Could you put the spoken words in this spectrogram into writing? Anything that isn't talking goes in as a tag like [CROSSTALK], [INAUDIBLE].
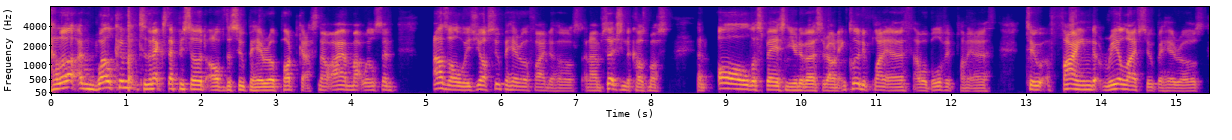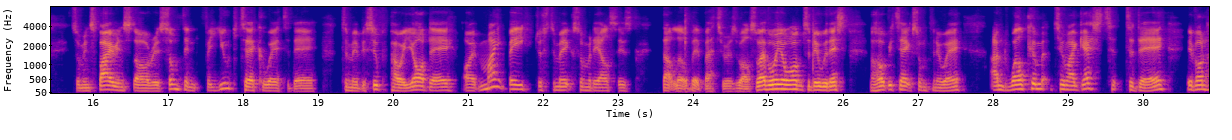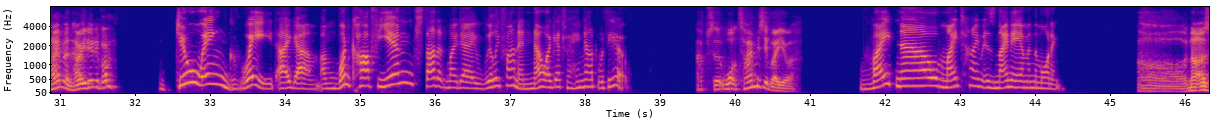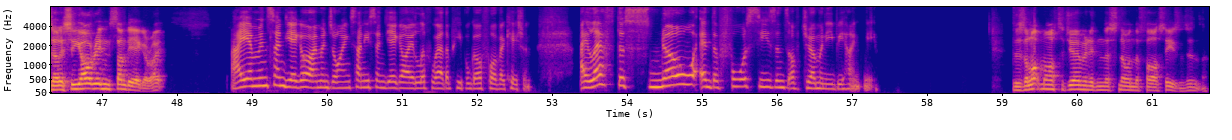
Hello and welcome to the next episode of the Superhero Podcast. Now, I am Matt Wilson, as always, your superhero finder host, and I'm searching the cosmos and all the space and universe around it, including planet Earth, our beloved planet Earth, to find real life superheroes, some inspiring stories, something for you to take away today to maybe superpower your day, or it might be just to make somebody else's that little bit better as well. So, whatever you want to do with this, I hope you take something away. And welcome to my guest today, Yvonne Heimann. How are you doing, Yvonne? Doing great. I um, I'm one coffee in, started my day really fun, and now I get to hang out with you. Absolutely. What time is it where you are? Right now, my time is 9 a.m. in the morning. Oh, not as early. So you're in San Diego, right? I am in San Diego. I'm enjoying sunny San Diego. I live where other people go for vacation. I left the snow and the four seasons of Germany behind me there's a lot more to Germany than the snow and the four seasons, isn't there?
